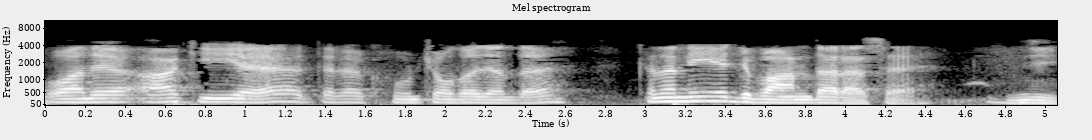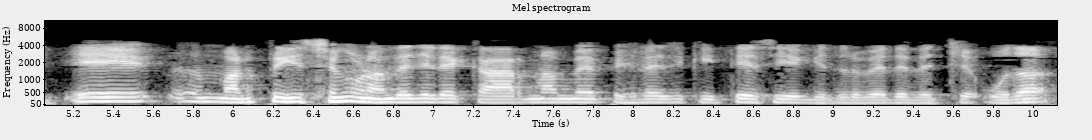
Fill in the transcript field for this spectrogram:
ਉਹ ਆਂਦੇ ਆ ਕੀ ਹੈ? ਤੇਰਾ ਖੂਨ ਚੋਂਦਾ ਜਾਂਦਾ ਹੈ। ਕਹਿੰਦਾ ਨਹੀਂ ਇਹ ਜ਼ਬਾਨ ਦਾ ਰਸ ਹੈ। ਜੀ। ਇਹ ਮਨਪ੍ਰੀਤ ਸਿੰਘ ਹੁਣਾਂ ਦੇ ਜਿਹੜੇ ਕਾਰਨਾਮੇ ਪਿਛਲੇ ਜੀ ਕੀਤੇ ਸੀ ਗਿੱਦੜਵੇ ਦੇ ਵਿੱਚ ਉਹਦਾ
